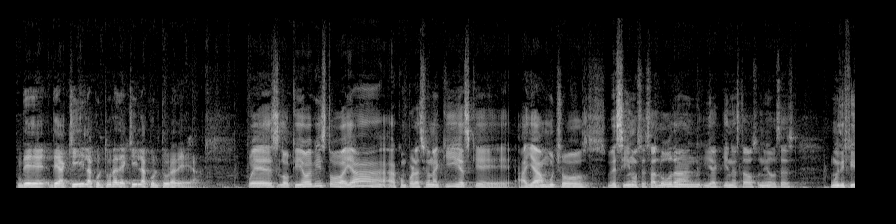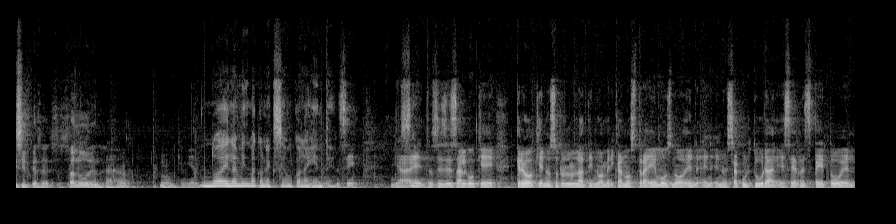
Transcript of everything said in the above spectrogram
de, de aquí, la cultura de aquí y la cultura de allá? Pues lo que yo he visto allá a comparación aquí es que allá muchos vecinos se saludan y aquí en Estados Unidos es muy difícil que se saluden. Ajá. Oh, qué bien. No hay la misma conexión con la gente. Sí. Ya, entonces es algo que creo que nosotros los latinoamericanos traemos ¿no? en, en- en nuestra cultura, ese respeto, el,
